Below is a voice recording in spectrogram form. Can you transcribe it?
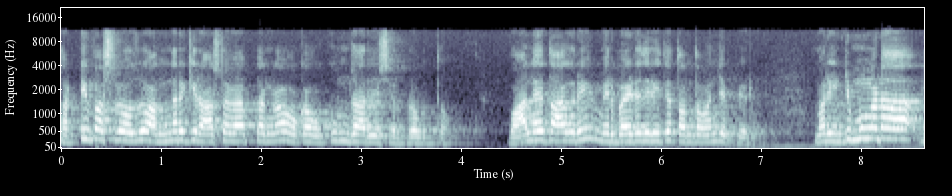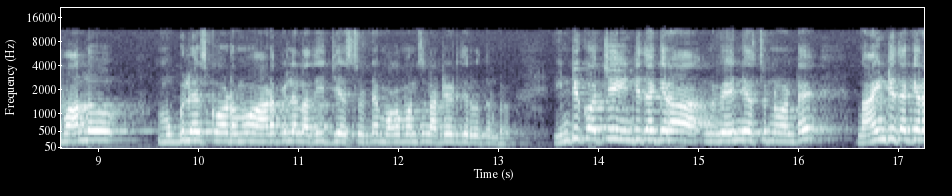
థర్టీ ఫస్ట్ రోజు అందరికీ రాష్ట్ర వ్యాప్తంగా ఒక హుకుం జారీ చేశారు ప్రభుత్వం. వాళ్ళే తాగురి మీరు బయట తిరిగితే తంతమని చెప్పారు. మరి ఇంటి ముంగట వాళ్ళు ముగ్గులు వేసుకోవడము ఆడపిల్లలు అది ఇది చేస్తుంటే మగ మనుషులు అటు ఇటు తిరుగుతుంటారు. ఇంటికి వచ్చి ఇంటి దగ్గర నువ్వేం చేస్తున్నావు అంటే నా ఇంటి దగ్గర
